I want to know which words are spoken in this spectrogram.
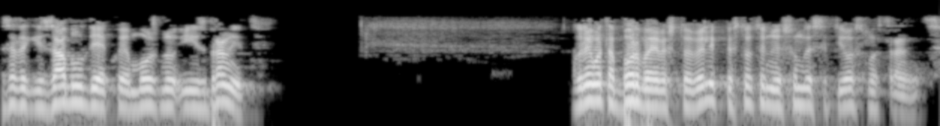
за да ги заблуди, ако е можно и избраните. Големата борба, е што вели, 588 страница.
